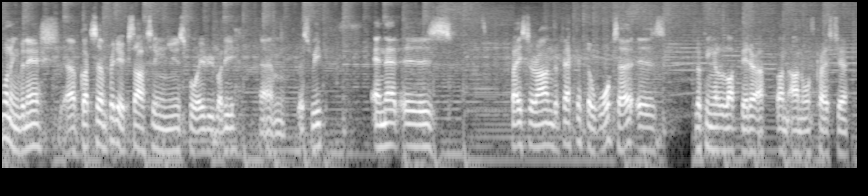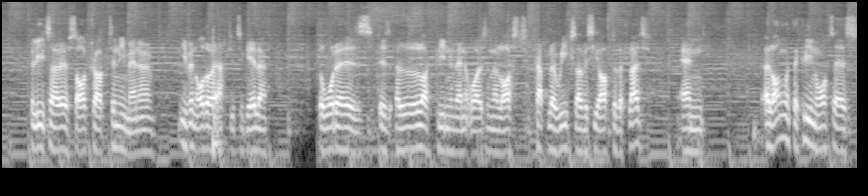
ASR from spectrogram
Morning, Vinesh. I've got some pretty exciting news for everybody um, this week, and that is based around the fact that the water is looking a lot better up on our north coast here. Ballito, Salt Rock, Tinley Manor, even all the way up to Tugela. The water is, is a lot cleaner than it was in the last couple of weeks, obviously after the floods and along with the clean water has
